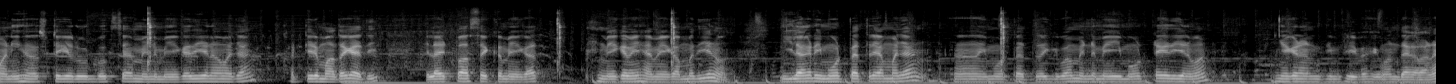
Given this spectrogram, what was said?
මනිහස්ටගේ ලූඩ් බොක්සය මෙන්න මේක තියෙන මචන් කට්ටිට මතක ඇති. එලයිට් පස් එක්ක මේකත්. මේක මේ හැම එකම්ම තියෙනවා. ඊළඟට ඉමෝට් පැත්‍රයක් මචන් ඉමෝට් පැත්තර කිවා මෙන්න මේ මෝට්ට තියෙනවා. ඒක නතිම් ්‍රීපහමන් දැකලන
